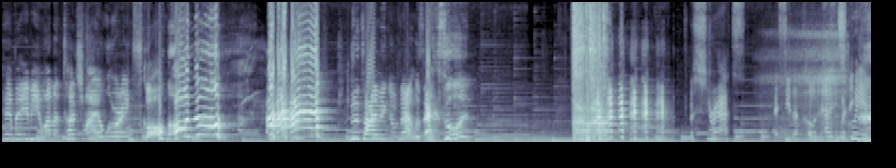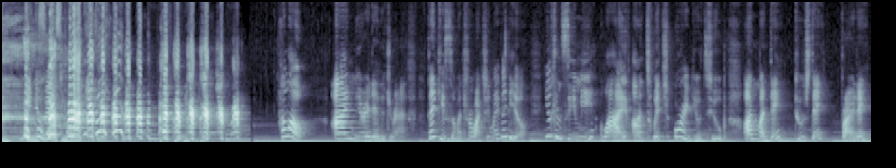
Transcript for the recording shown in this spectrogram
Hey baby, you wanna touch my alluring skull? Oh no! the timing of that was excellent. I see that code. Ice cream in your face, mom. Hello, I'm Miridae the Giraffe. Thank you so much for watching my video. You can see me live on Twitch or YouTube on Monday, Tuesday, Friday,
